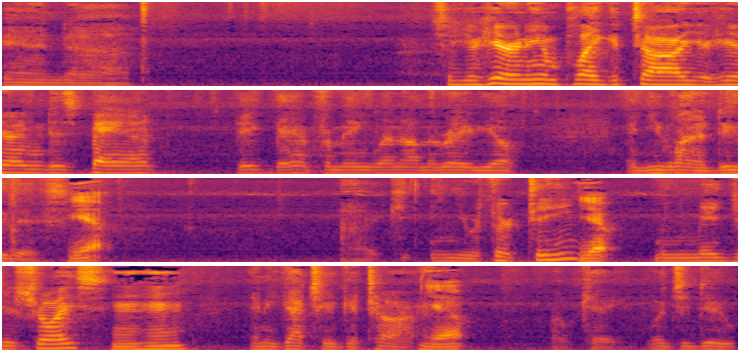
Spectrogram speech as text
and uh, so you're hearing him play guitar. You're hearing this band, big band from England, on the radio, and you want to do this. Yeah. Uh, and you were 13 Yep. when you made your choice, Mm-hmm. and he got you a guitar. Yep. Okay, what'd you do?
